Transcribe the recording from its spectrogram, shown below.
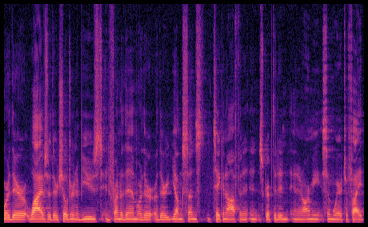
or their wives or their children abused in front of them, or their, or their young sons taken off and, and scripted in, in, an army somewhere to fight.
